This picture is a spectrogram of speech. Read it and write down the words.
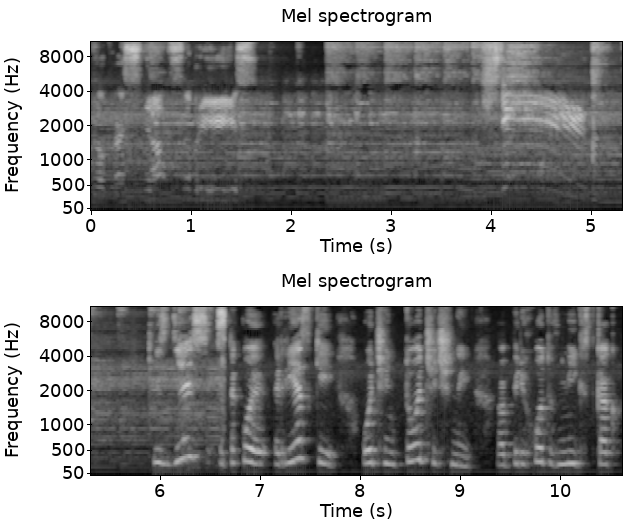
что проснется бриз. И здесь такой резкий, очень точечный э, переход в микс, как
